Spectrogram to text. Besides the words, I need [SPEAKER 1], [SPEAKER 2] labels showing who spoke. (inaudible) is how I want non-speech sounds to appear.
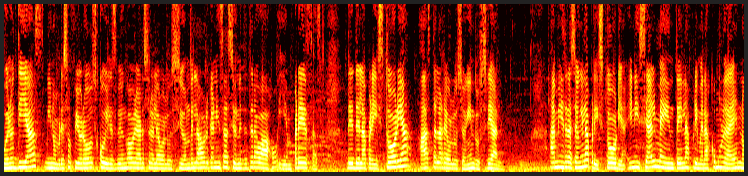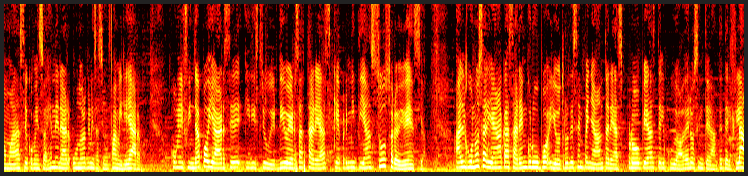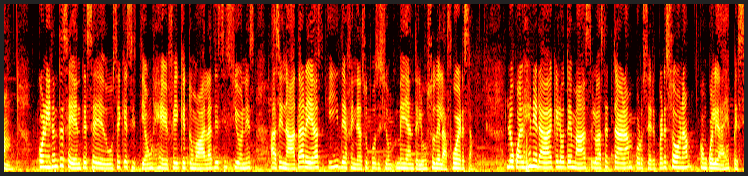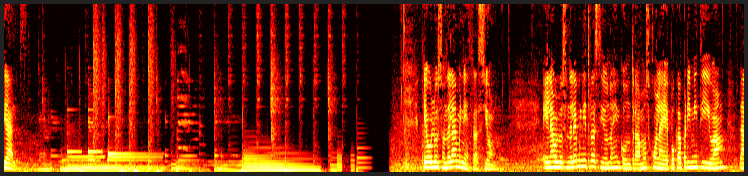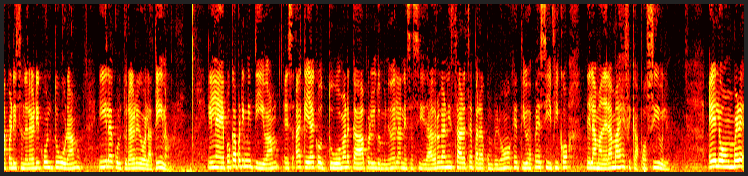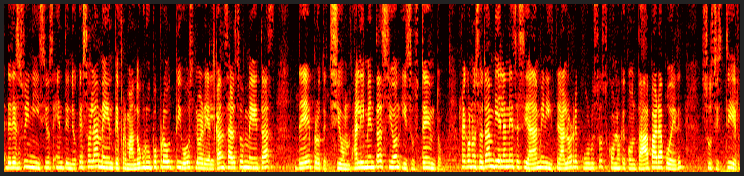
[SPEAKER 1] Buenos días, mi nombre es Sofía Orozco y les vengo a hablar sobre la evolución de las organizaciones de trabajo y empresas, desde la prehistoria hasta la revolución industrial. Administración en la prehistoria. Inicialmente en las primeras comunidades nómadas se comenzó a generar una organización familiar, con el fin de apoyarse y distribuir diversas tareas que permitían su sobrevivencia. Algunos salían a cazar en grupo y otros desempeñaban tareas propias del cuidado de los integrantes del clan. Con este antecedente se deduce que existía un jefe que tomaba las decisiones, asignaba tareas y defendía su posición mediante el uso de la fuerza, lo cual generaba que los demás lo aceptaran por ser persona con cualidades especiales. Evolución de la administración. En la evolución de la administración nos encontramos con la época primitiva, la aparición de la agricultura y la cultura gregolatina. En la época primitiva es aquella que obtuvo marcada por el dominio de la necesidad de organizarse para cumplir un objetivo específico de la manera más eficaz posible. El hombre desde sus inicios entendió que solamente formando grupos productivos lograría alcanzar sus metas de protección, alimentación y sustento. Reconoció también la necesidad de administrar los recursos con los que contaba para poder subsistir.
